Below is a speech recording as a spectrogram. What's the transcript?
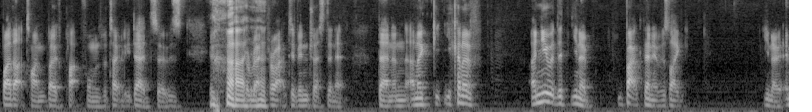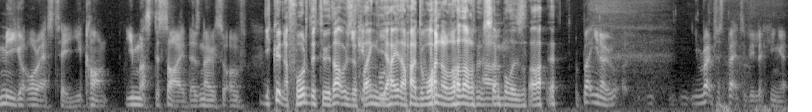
by that time, both platforms were totally dead. So it was, it was a retroactive interest in it then, and and I, you kind of, I knew at the, you know, back then it was like, you know, Amiga or ST. You can't, you must decide. There's no sort of, You couldn't afford the two. That was the thing. You either had one or the other. As Um, simple as that. but you know, retrospectively looking at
